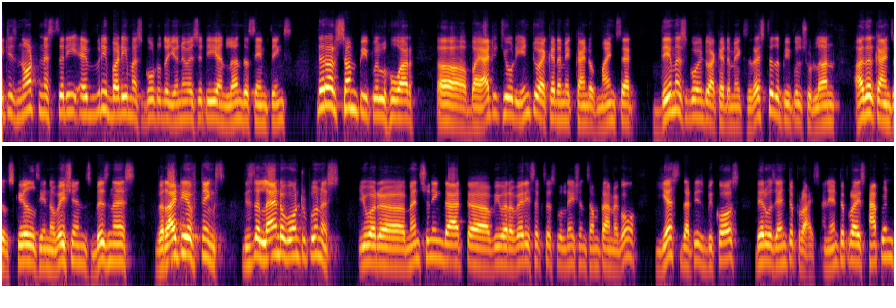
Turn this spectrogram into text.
It is not necessary everybody must go to the university and learn the same things. There are some people who are uh, by attitude into academic kind of mindset, they must go into academics, the rest of the people should learn other kinds of skills, innovations, business, variety of things. This is the land of entrepreneurs. You were uh, mentioning that uh, we were a very successful nation some time ago. Yes, that is because there was enterprise. And enterprise happened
